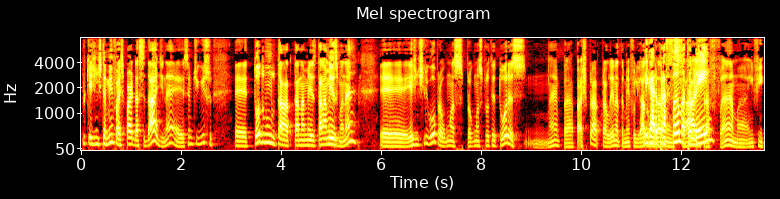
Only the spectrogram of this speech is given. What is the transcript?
Porque a gente também faz parte da cidade, né? Eu sempre digo isso, é, todo mundo tá, tá, na mes tá na mesma, né? É, e a gente ligou para algumas, algumas protetoras, né? Pra, pra, acho que para a Lena também foi ligado. Ligaram para a Fama também. Para Fama, enfim.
